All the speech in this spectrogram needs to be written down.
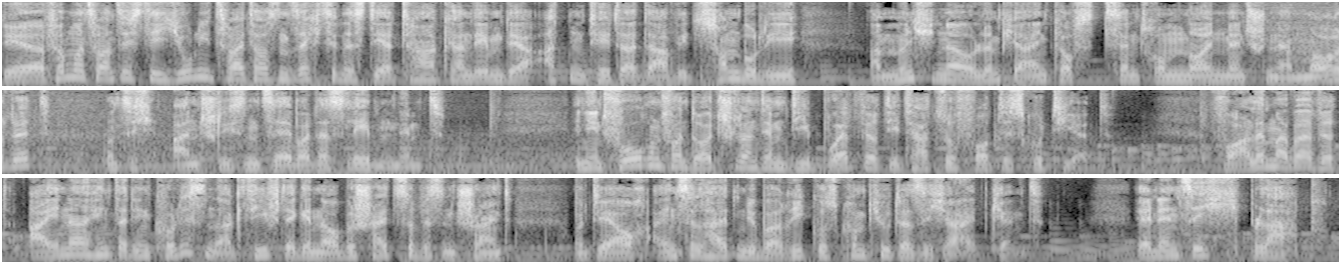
Der 25. Juli 2016 ist der Tag, an dem der Attentäter David Sonboli am Münchner Olympia-Einkaufszentrum neun Menschen ermordet und sich anschließend selber das Leben nimmt. In den Foren von Deutschland im Deep Web wird die Tat sofort diskutiert. Vor allem aber wird einer hinter den Kulissen aktiv, der genau Bescheid zu wissen scheint und der auch Einzelheiten über Ricos Computersicherheit kennt. Er nennt sich Blab.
